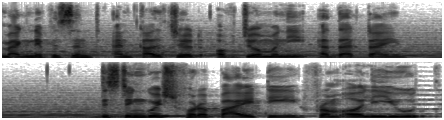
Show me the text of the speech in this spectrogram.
magnificent and cultured of Germany at that time. Distinguished for her piety from early youth,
